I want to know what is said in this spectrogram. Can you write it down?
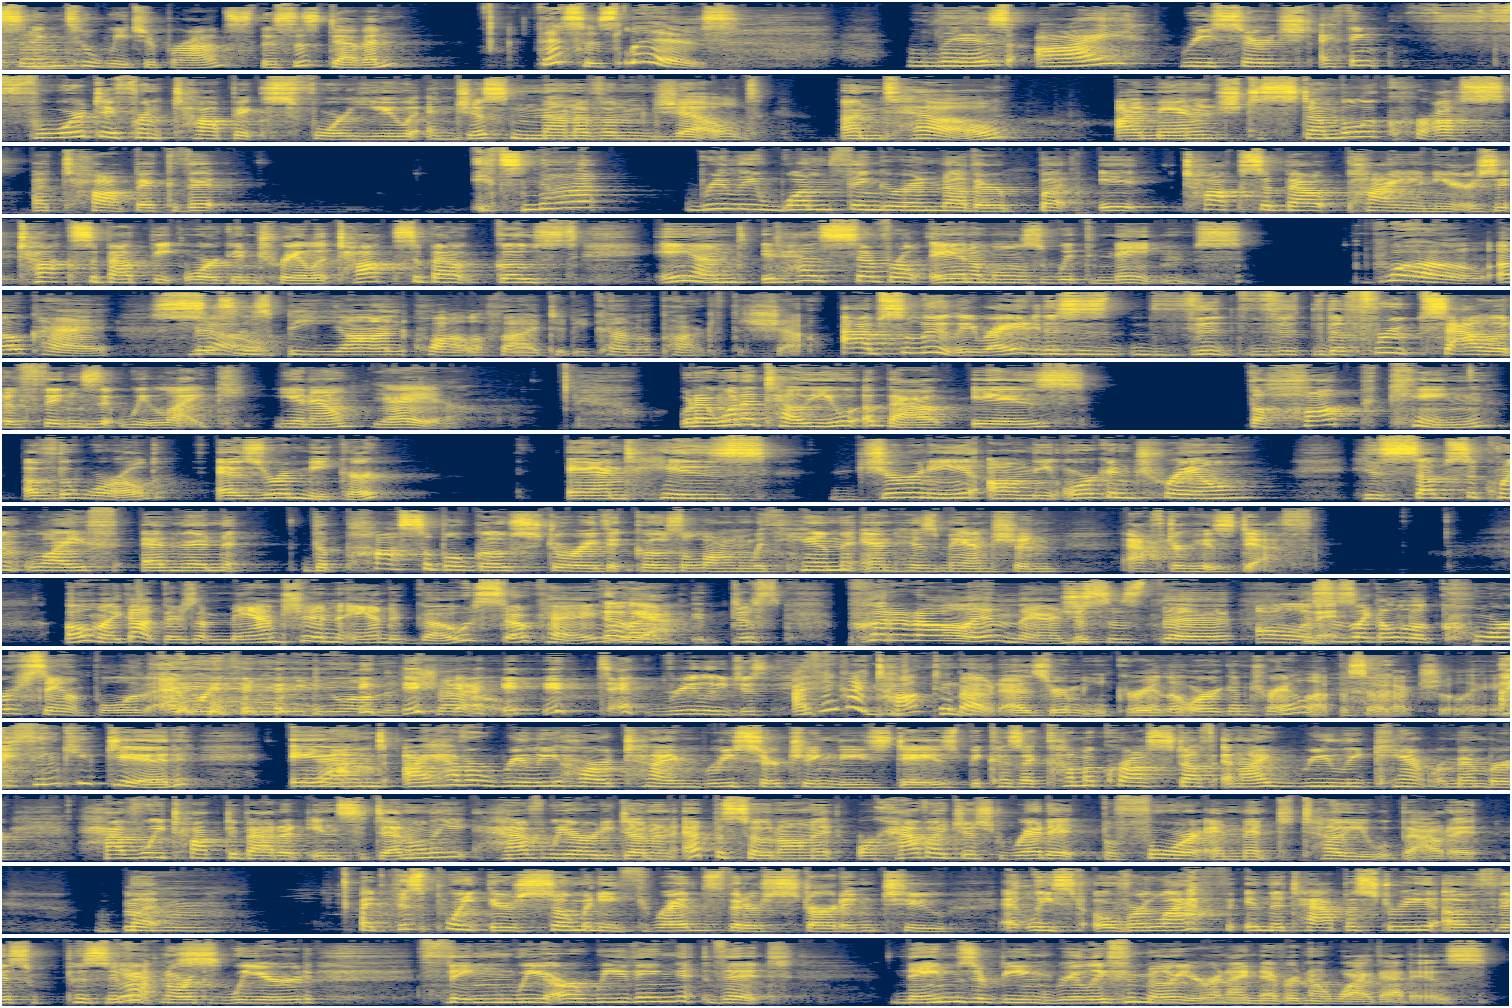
listening mm-hmm. to Ouija Broads. This is Devon. This is Liz. Liz, I researched, I think, four different topics for you, and just none of them gelled until I managed to stumble across a topic that it's not really one thing or another, but it talks about pioneers. It talks about the Oregon Trail. It talks about ghosts, and it has several animals with names. Whoa, okay. this is beyond qualified to become a part of the show. Absolutely, right? This is the, the the fruit salad of things that we like, you know? Yeah, yeah. What I want to tell you about is the hop king of the world, Ezra Meeker, and his journey on the Oregon Trail, his subsequent life, and then the possible ghost story that goes along with him and his mansion after his death. Oh my god, there's a mansion and a ghost? Okay. Oh, like, yeah. Just put it all in there. Just this is the all of This it. is like a little core sample of everything we do on the show. it really just I think I talked about Ezra Meeker in the Oregon Trail episode actually. I think you did. And I have a really hard time researching these days because I come across stuff and I really can't remember. Have we talked about it incidentally? Have we already done an episode on it? Or have I just read it before and meant to tell you about it? But mm-hmm. at this point, there's so many threads that are starting to at least overlap in the tapestry of this Pacific Yes. North weird thing we are weaving that names are being really familiar and I never know why that is.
